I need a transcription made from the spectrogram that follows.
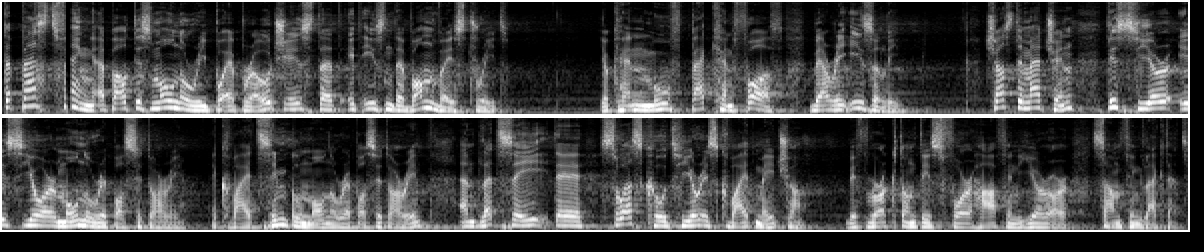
The best thing about this monorepo approach is that it isn't a one-way street. You can move back and forth very easily. Just imagine this here is your mono repository, a quite simple mono repository. And let's say the source code here is quite major. We've worked on this for half a year or something like that.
